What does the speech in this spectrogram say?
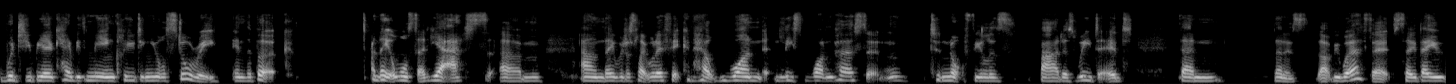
would you be okay with me including your story in the book? And they all said yes. Um, and they were just like, well, if it can help one, at least one person to not feel as bad as we did, then then it's that'd be worth it. So they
